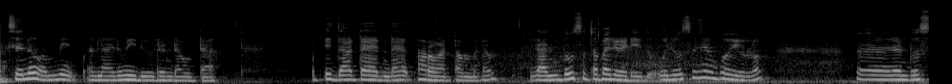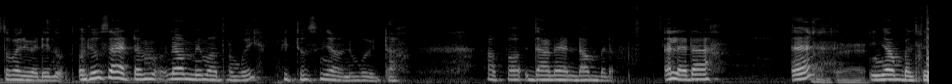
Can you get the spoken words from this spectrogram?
അച്ഛനും അമ്മയും എല്ലാവരും വീഡിയോയിൽ ഉണ്ടാവും കേട്ടോ അപ്പം ഇതാട്ടെ എന്റെ തറവാട്ടമ്പലം. രണ്ട് ദിവസത്തെ പരിപാടിയായിരുന്നു. ഒരു ദിവസം ഞാൻ പോയുള്ളൂ. രണ്ട് ദിവസത്തെ പരിപാടിയായിരുന്നു. ഒരു ദിവസം ഏട്ടനും അമ്മയും മാത്രം പോയി. പിറ്റേ ദിവസം ഞാനും പോയിട്ടാ. അപ്പോൾ ഇതാണ് എന്റെ അമ്പലം. അല്ലേടാ? ഏ? ഇനി അമ്പലത്തിൽ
